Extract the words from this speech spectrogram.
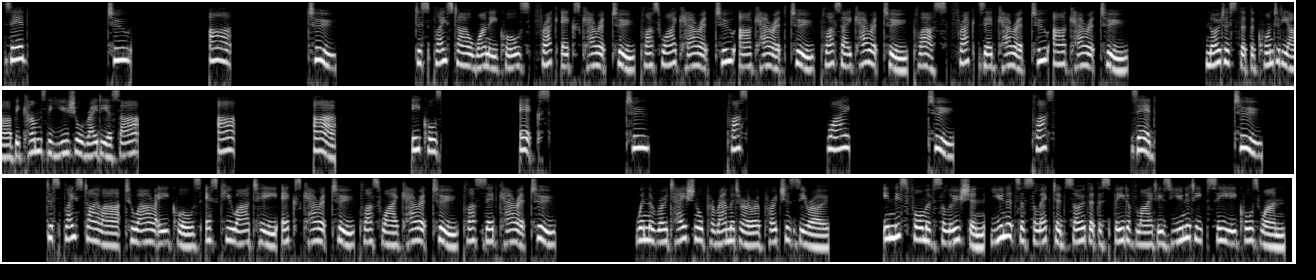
z 2 r 2 Display style one equals frac x caret two plus y caret two r caret two plus a caret two plus frac z caret two r caret two Notice that the quantity r becomes the usual radius r r r equals x 2 plus y 2 plus z 2 Display style r to r equals sqrt x caret two plus y caret two plus z caret two. When the rotational parameter r approaches zero. In this form of solution, units are selected so that the speed of light is unity c equals 1.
